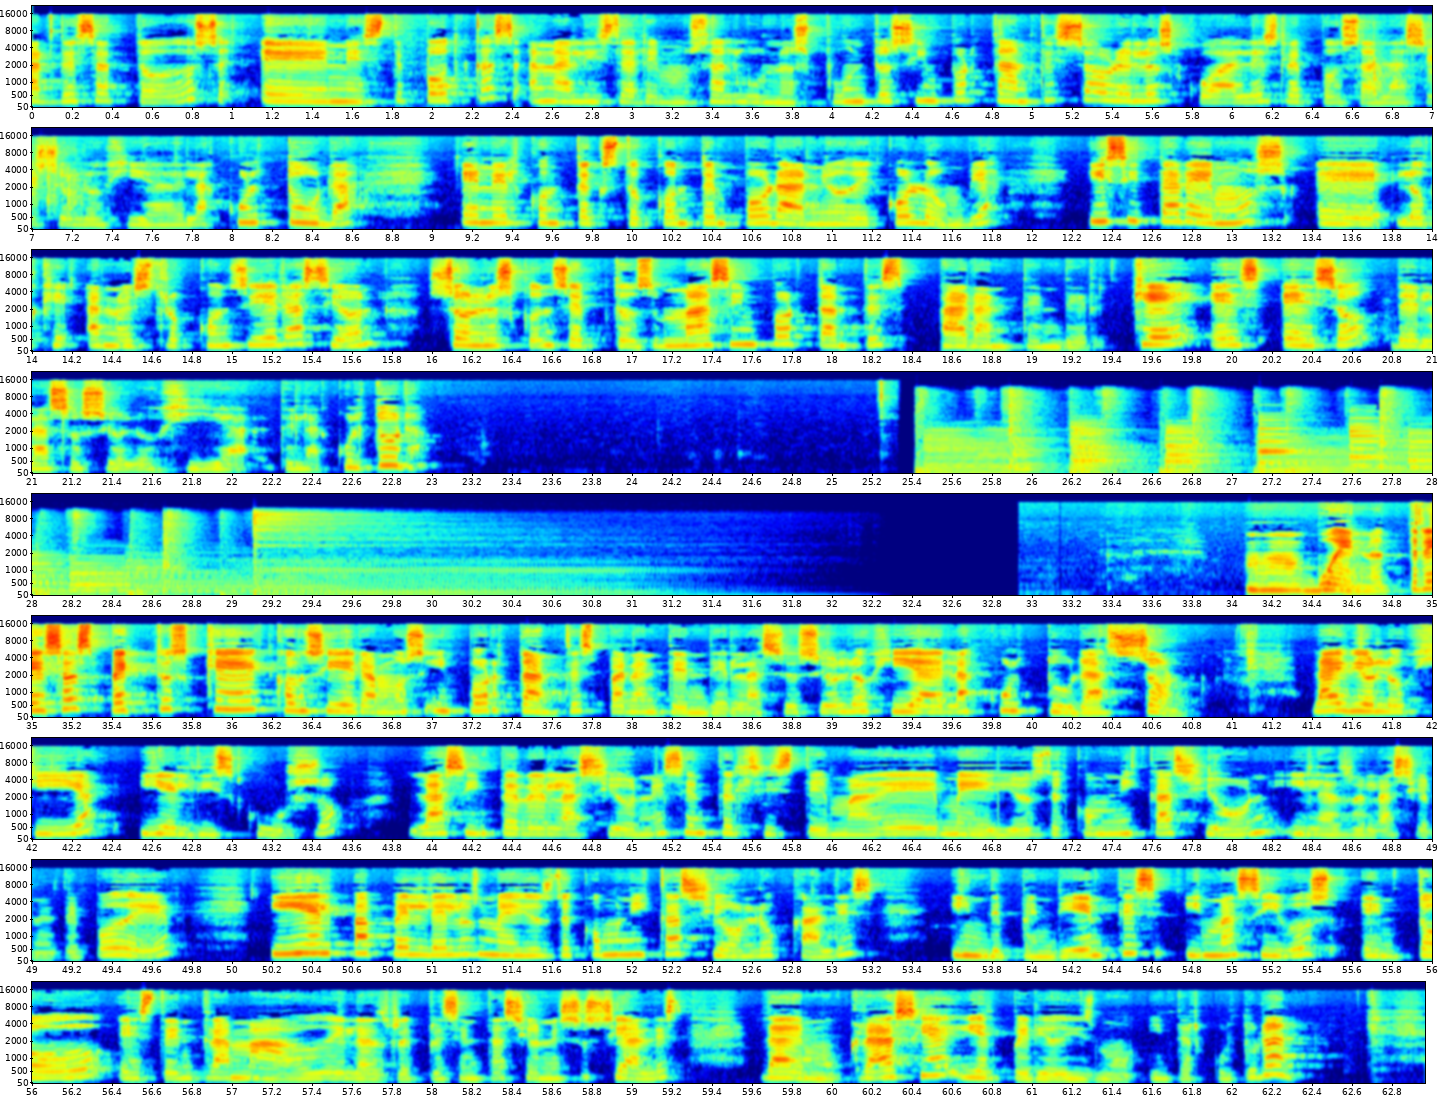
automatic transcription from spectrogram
tardes a todos. En este podcast analizaremos algunos puntos importantes sobre los cuales reposa la sociología de la cultura en el contexto contemporáneo de Colombia y citaremos eh, lo que a nuestra consideración son los conceptos más importantes para entender qué es eso de la sociología de la cultura. Bueno, tres aspectos que consideramos importantes para entender la sociología de la cultura son la ideología y el discurso, las interrelaciones entre el sistema de medios de comunicación y las relaciones de poder y el papel de los medios de comunicación locales independientes y masivos en todo este entramado de las representaciones sociales, la democracia y el periodismo intercultural.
